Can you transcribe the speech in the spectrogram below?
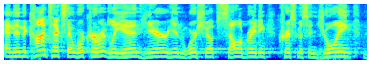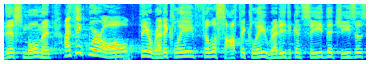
And in the context that we're currently in, here in worship, celebrating Christmas, enjoying this moment, I think we're all theoretically, philosophically ready to concede that Jesus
